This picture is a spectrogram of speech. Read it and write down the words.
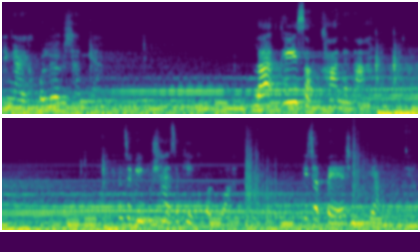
ยังไงเขาก็เลือกฉันไง และที่สำคัญนะนะ มันจะมีผู้ชายสักกี่คนวะที่จะเปย์ให้ฉันทุกอย่างแบบเนี้ย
